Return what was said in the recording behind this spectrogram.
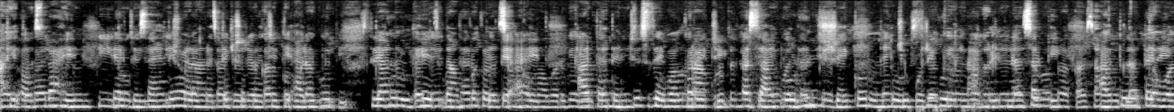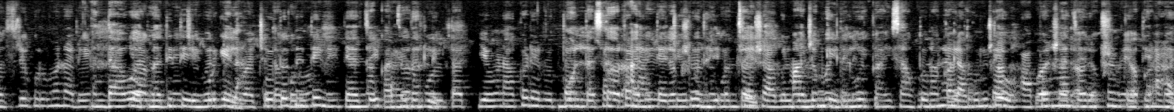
आहे सायंदेवाला प्रत्यक्ष प्रचिती आली गुरु हेच आहेत. आता त्यांची सेवा करायची असा दृढ निश्चय. करून त्यांची तो केली गुरूंना. आतुरतेने म्हणाले नदी तीरावर गेला कृतज्ञतेने त्याचे. पाय धरले बोलतात वृत्तांत सांगताना त्याचे हृदय. अक्षरशः गलबलून गेले होते तो. म्हणाला गुरुदेव आपण माझे आहात.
